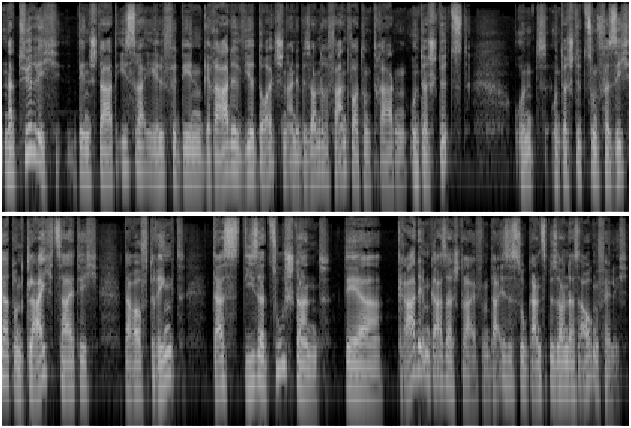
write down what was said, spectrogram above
natürlich den Staat Israel, für den gerade wir Deutschen eine besondere Verantwortung tragen, unterstützt und Unterstützung versichert und gleichzeitig darauf dringt, dass dieser Zustand, der gerade im Gazastreifen, da ist es so ganz besonders augenfällig,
